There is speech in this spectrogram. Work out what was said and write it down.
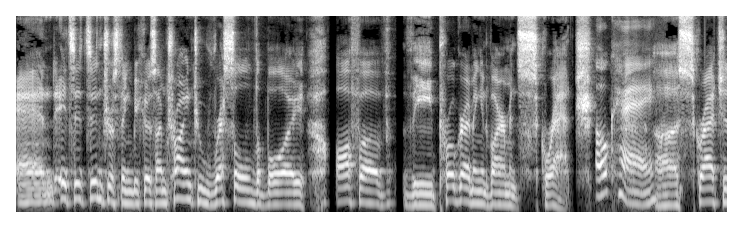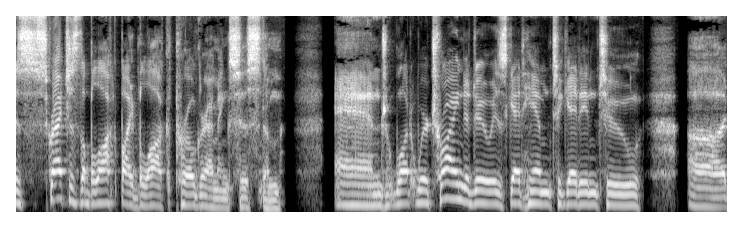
And it's it's interesting because I'm trying to wrestle the boy off of the programming environment Scratch. Okay. Uh, Scratch is Scratch is the block by block programming system. And what we're trying to do is get him to get into uh,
